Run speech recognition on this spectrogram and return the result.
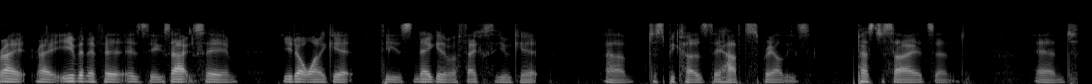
Right, right. Even if it is the exact same, you don't want to get these negative effects that you get um, just because they have to spray all these pesticides and and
